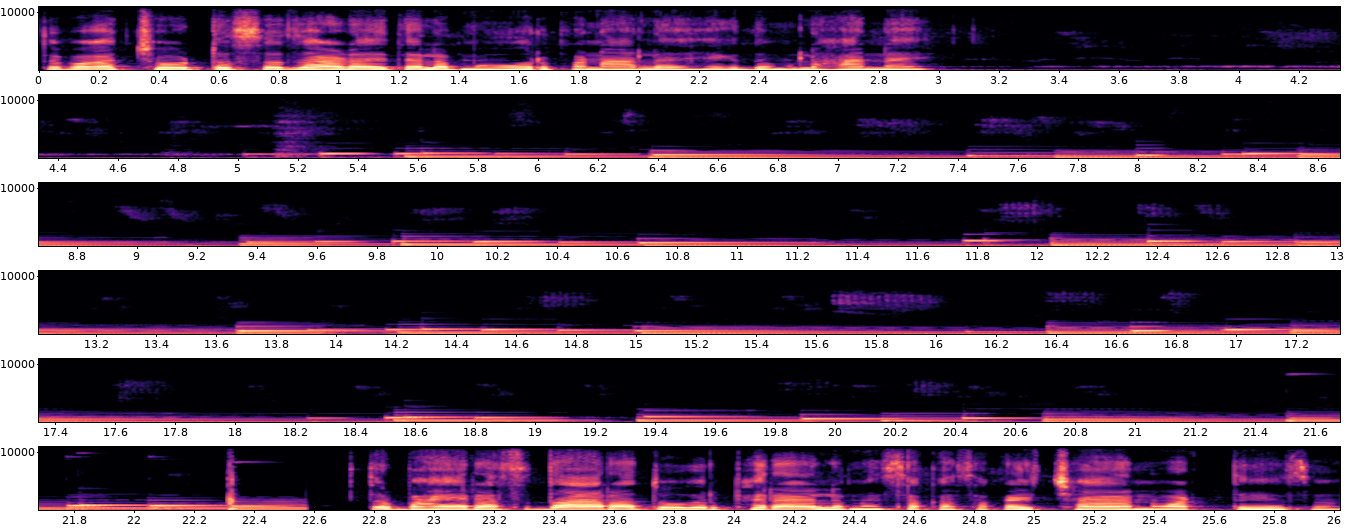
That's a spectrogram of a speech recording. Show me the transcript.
तर बघा छोटंसं झाड आहे त्याला मोहर पण आला आहे एकदम लहान आहे. तर बाहेर असं दारात वगैरे फिरायला मी सकाळ सकाळी छान वाटतंय असं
